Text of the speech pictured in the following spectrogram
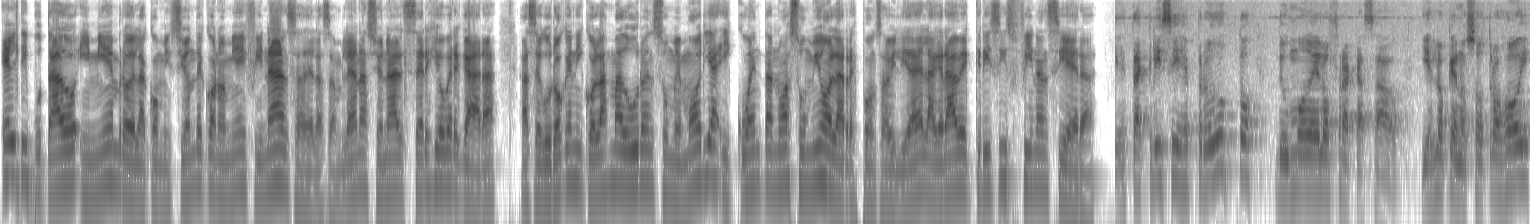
El diputado y miembro de la Comisión de Economía y Finanzas de la Asamblea Nacional, Sergio Vergara, aseguró que Nicolás Maduro en su memoria y cuenta no asumió la responsabilidad de la grave crisis financiera. Esta crisis es producto de un modelo fracasado y es lo que nosotros hoy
